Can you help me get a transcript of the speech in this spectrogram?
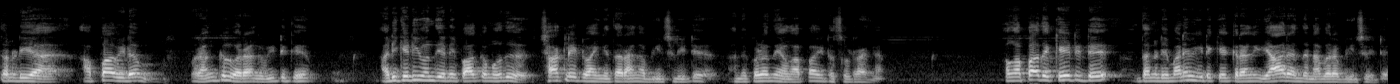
தன்னுடைய அப்பாவிடம் ஒரு அங்கிள் வராங்க வீட்டுக்கு. அடிக்கடி வந்து என்னை பார்க்கும்போது சாக்லேட் வாங்கி தராங்க அப்படின்னு சொல்லிட்டு அந்த குழந்தை அவங்க அப்பா கிட்ட சொல்கிறாங்க அவங்க அப்பா அதை கேட்டுட்டு தன்னுடைய மனைவி கிட்ட கேட்குறாங்க யார் அந்த நபர்? அப்படின்னு சொல்லிட்டு.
